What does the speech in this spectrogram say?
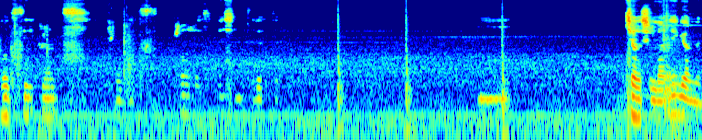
Policy Grants. Progress. Progress. Beş Interested. Çalışırlar diye görmedim.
